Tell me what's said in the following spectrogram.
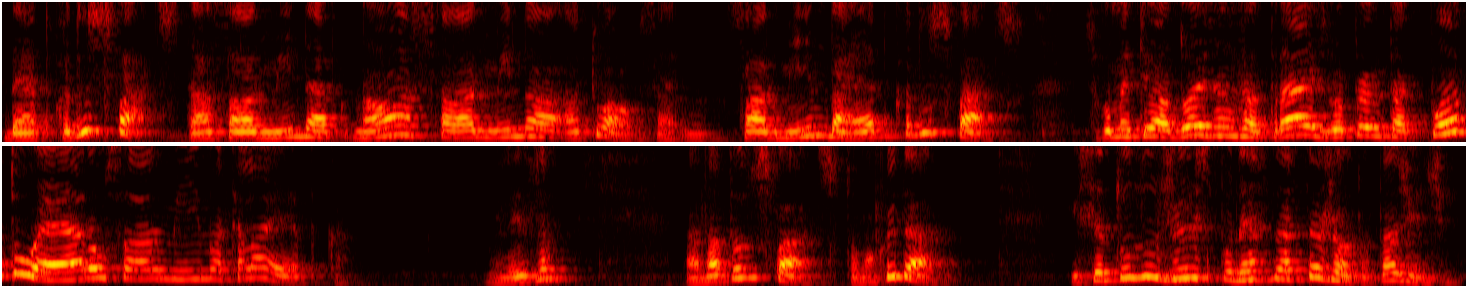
Da época dos fatos, tá? Salário mínimo da época, não salário mínimo atual, salário mínimo da época dos fatos. Se cometeu há dois anos atrás, vou perguntar quanto era o salário mínimo naquela época. Beleza? Na data dos fatos. Toma cuidado. Isso é tudo jurisprudência do STJ, tá, gente?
